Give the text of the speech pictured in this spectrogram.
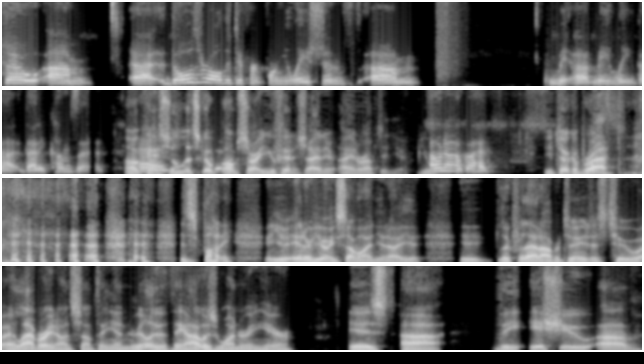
So um, uh, those are all the different formulations. Um, uh, mainly that that it comes in. Okay, And- so let's go. Oh, I'm sorry, you finished. I, I interrupted you. you Oh no, go ahead. You took a breath. it's funny when you're interviewing someone. You know, you you look for that opportunity just to elaborate on something. And really, the thing I was wondering here is uh, the issue of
